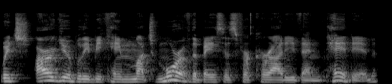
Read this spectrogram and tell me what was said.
which arguably became much more of the basis for karate than Te did,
